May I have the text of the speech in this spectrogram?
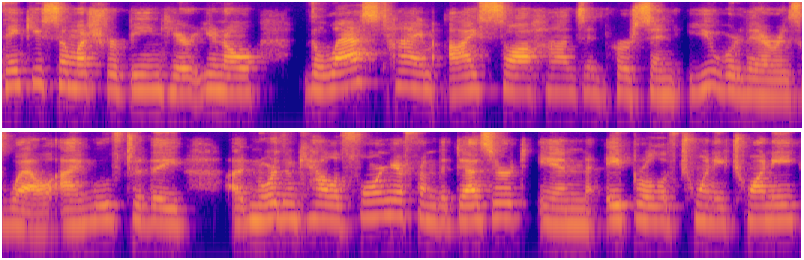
thank you so much for being here. You know, the last time I saw Hans in person, you were there as well. I moved to the uh, Northern California from the desert in April of 2020,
